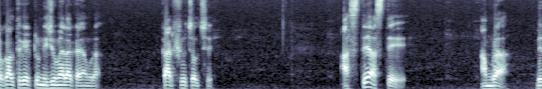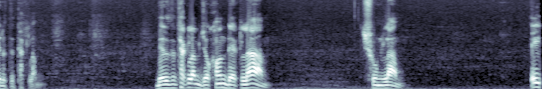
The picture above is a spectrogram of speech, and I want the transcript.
সকাল থেকে একটু নিজুম এলাকায় আমরা, কারফিউ চলছে। আস্তে আস্তে আমরা বেরোতে থাকলাম। বেরোতে থাকলাম যখন দেখলাম, শুনলাম, এই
